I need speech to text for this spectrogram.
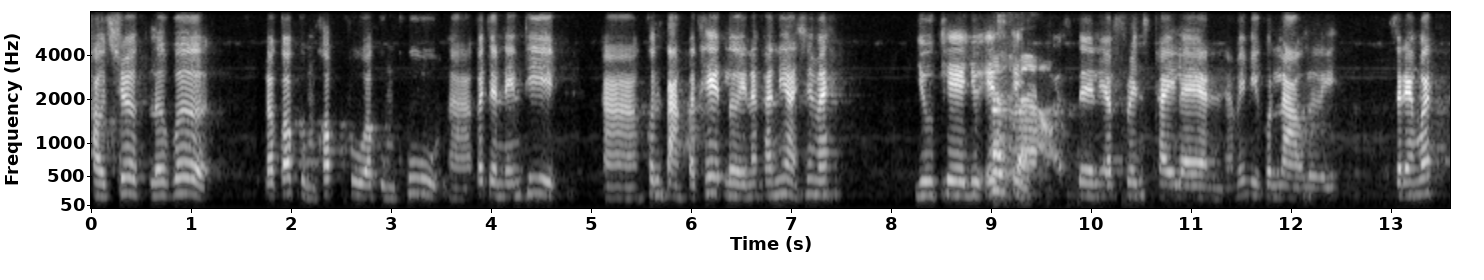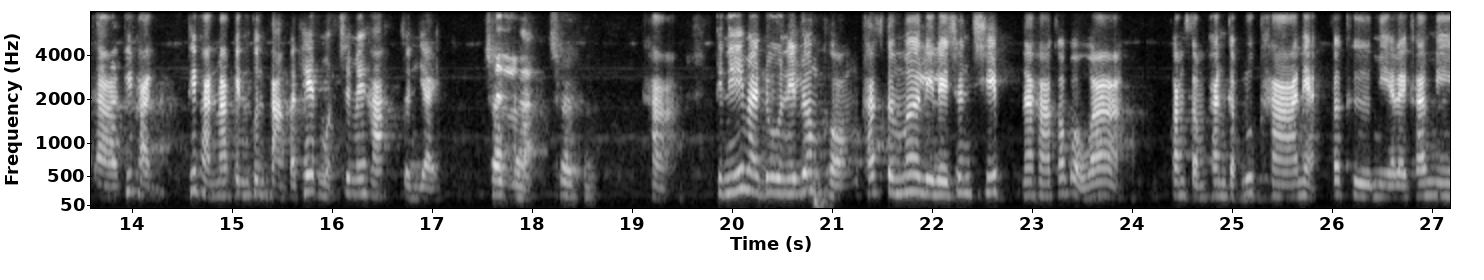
culture lover แล้วก็กลุ่มครอบครัว กลุ่มคู่อ่าก็จะเน้นที่อ่าคนต่างประเทศเลยนะคะเนี่ยใช่ไหม UK USA Australia France Thailand ไม่มีคนลาวเลย แสดงว่าอ่าที่ผ่านที่ผ่านมาเป็นคนต่างประเทศหมดใช่ไหมคะ ส่วนใหญ่ ใช่ค่ะใช่ค่ะค่ะ ทีนี้มาดูในเรื่องของ customer relationship นะคะเขาบอกว่าความสัมพันธ์กับลูกค้าเนี่ย ก็คือมีอะไรคะ มี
